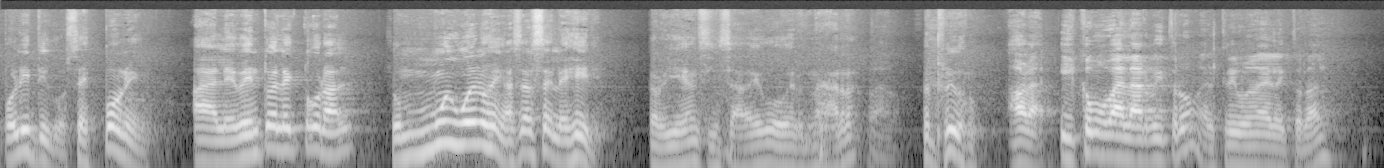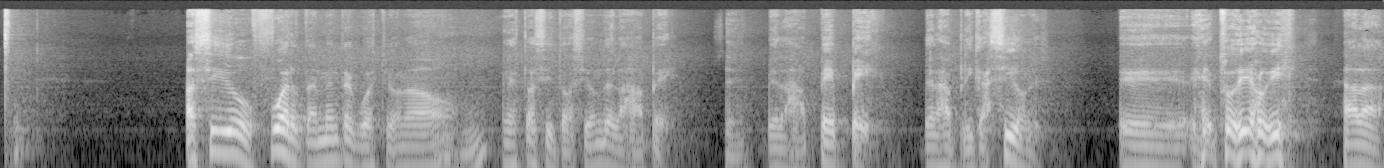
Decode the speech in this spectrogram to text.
políticos se exponen al evento electoral, son muy buenos en hacerse elegir, pero llegan sin saber gobernar. Ahora, ¿y cómo va el árbitro, el Tribunal Electoral? Ha sido fuertemente cuestionado en esta situación de las AP, de las APP, de las aplicaciones. Eh, estos días vi a la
